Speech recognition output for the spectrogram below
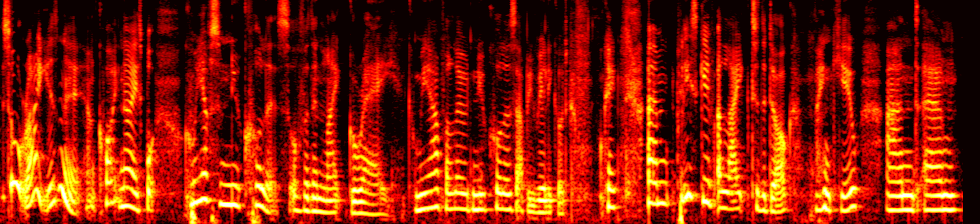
it's all right, isn't it? And quite nice. But can we have some new colours other than like grey? Can we have a load of new colours? That'd be really good. Okay. Um, please give a like to the dog. Thank you. And um,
